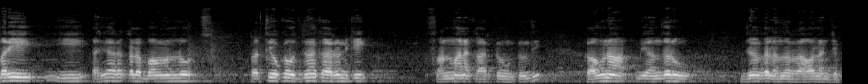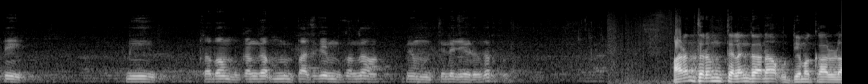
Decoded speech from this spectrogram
మరి ఈ హరిహర కళ భవన్లో ప్రతి ఒక్క ఉద్యమకారునికి సన్మాన కార్యక్రమం ఉంటుంది. కావున మీ అందరూ ఉద్యోగాలు అందరూ రావాలని చెప్పి మీ సభ ముఖంగా పత్రిక ముఖంగా మేము తెలియజేయడం జరుగుతుంది. అనంతరం తెలంగాణ ఉద్యమకారుల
